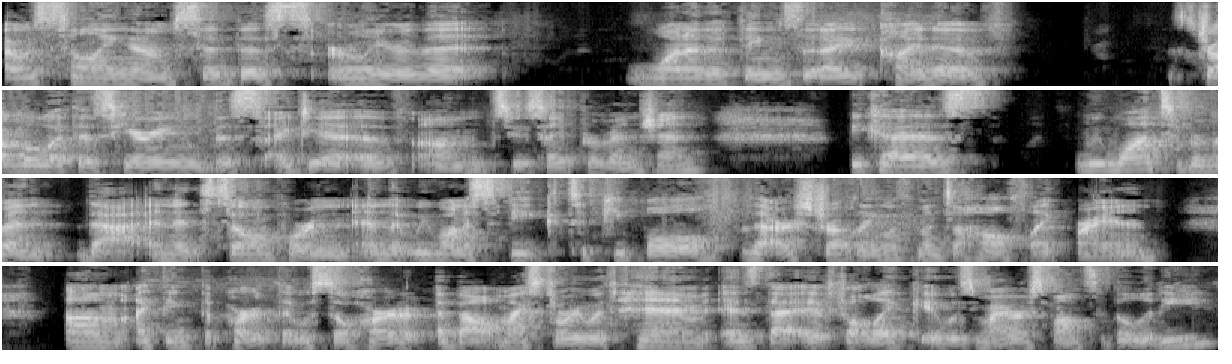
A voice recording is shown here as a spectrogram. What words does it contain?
I was telling um, Sid this earlier that one of the things that I kind of struggle with is hearing this idea of um, suicide prevention because we want to prevent that and it's so important and that we want to speak to people that are struggling with mental health like brian. Um, i think the part that was so hard about my story with him is that it felt like it was my responsibility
